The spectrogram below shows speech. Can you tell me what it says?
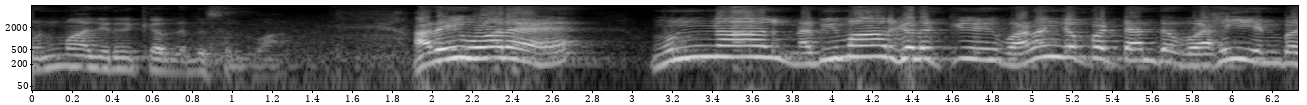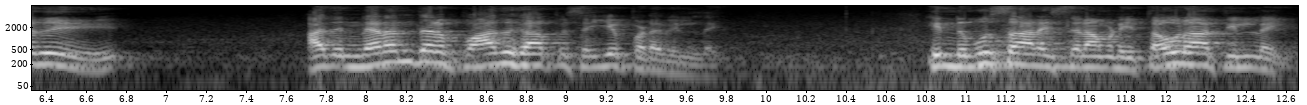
முன்மாதிரி இருக்கிறது என்று சொல்வான். அதே போல முன்னாள் நபிமார்களுக்கு வழங்கப்பட்ட அந்த வகை என்பது அது நிரந்தர பாதுகாப்பு செய்யப்படவில்லை. இந்த மூசா அலை இஸ்லாமுடைய தௌராத் இல்லை.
